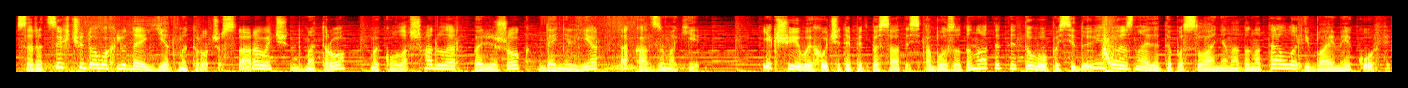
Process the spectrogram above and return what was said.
Серед цих чудових людей є Дмитро Чостарович, Дмитро, Микола Шадлер, Пиріжок, Денільєр та Кадзума Кірі. Якщо і ви хочете підписатись або задонатити, то в описі до відео знайдете посилання на Donatello і BuyMeACoffee,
